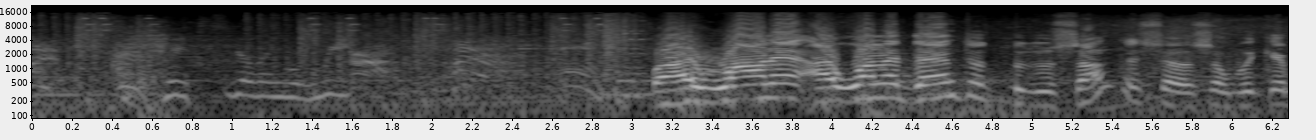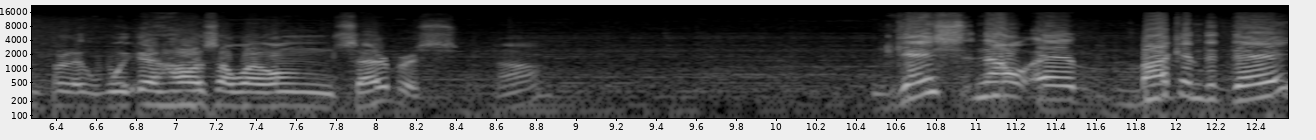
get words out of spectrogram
I hate feeling weak. But I wanted I wanted them to, to do something so so we can play, we can host our own servers, no? Games now uh, back in the day,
